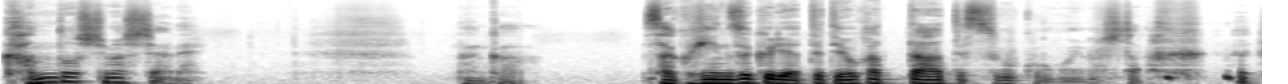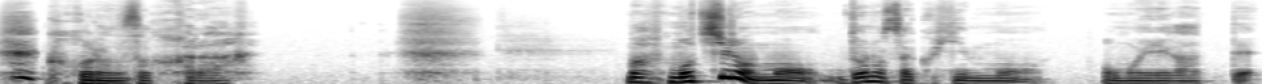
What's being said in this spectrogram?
感動しましたよね。なんか作品作りやっててよかったってすごく思いました。心の底から。まあもちろんもうどの作品も思い入れがあって。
